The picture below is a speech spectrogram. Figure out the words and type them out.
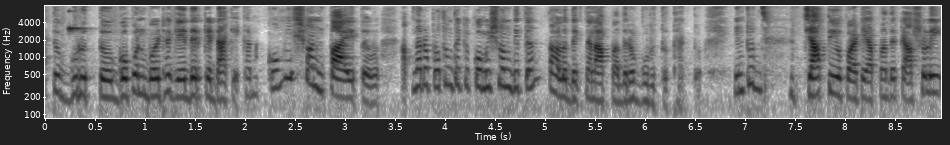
এত গুরুত্ব, গোপন বৈঠকে এদেরকে ডাকে, কারণ কমিশন পায় তো। আপনারা প্রথম থেকে কমিশন দিতেন, তাহলে দেখতেন আপনাদেরও গুরুত্ব থাকতো। কিন্তু জাতীয় পার্টি আপনাদেরকে আসলেই,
